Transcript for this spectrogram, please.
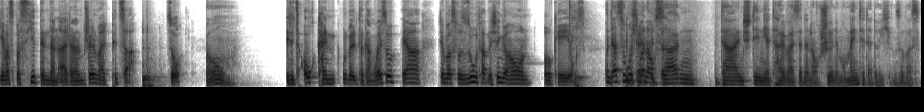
ja, was passiert denn dann, Alter? Dann bestellen wir halt Pizza. So. Boom. Ist jetzt auch kein Umweltuntergang, weißt du? Ja, ich habe was versucht, hat nicht hingehauen. Okay, Jungs. Und dazu muss man auch Pizza. sagen, da entstehen ja teilweise dann auch schöne Momente dadurch und sowas.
